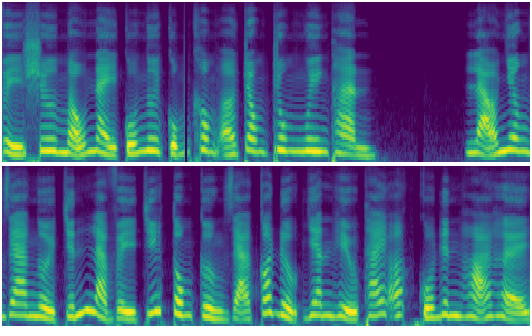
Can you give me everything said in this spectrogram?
vị sư mẫu này của ngươi cũng không ở trong Trung Nguyên Thành. Lão nhân gia người chính là vị chiếc tôn cường giả có được danh hiệu thái ấp của Đinh Hỏa Hệ.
